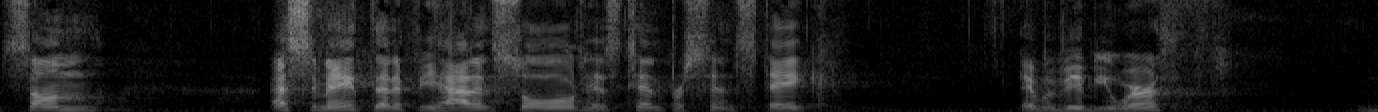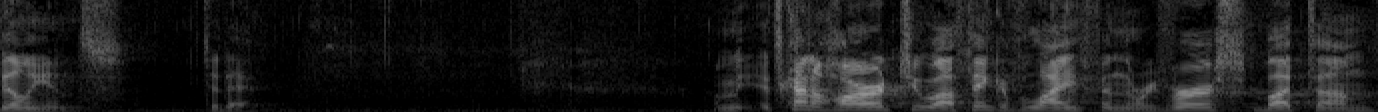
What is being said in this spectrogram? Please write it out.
Some estimate that if he hadn't sold his 10% stake, it would be worth billions today. I mean, it's kind of hard to uh, think of life in the reverse, but um,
